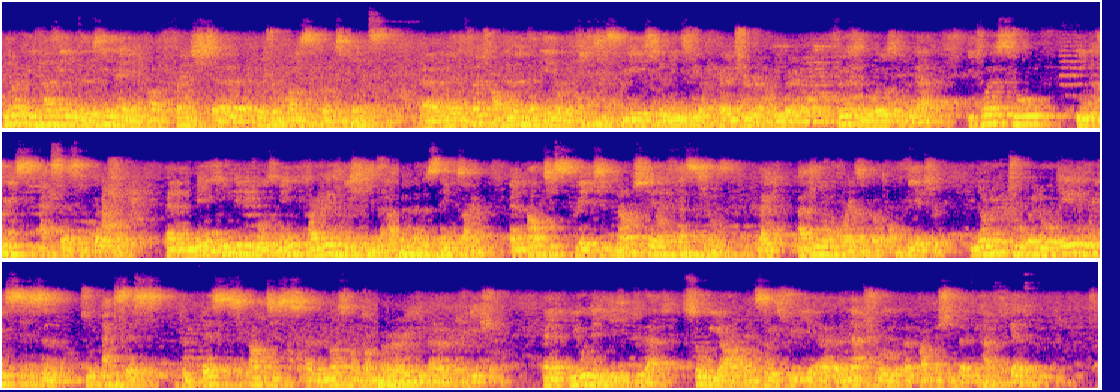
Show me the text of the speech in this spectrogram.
You know, it has been the DNA of French uh, cultural policy for decades. Uh, when the French government at the end of the 50s created a Ministry of Culture, and we were the first in the world to do that, it was to increase access to culture. And many individuals, many private initiatives happened at the same time. And artists created large-scale festivals, like Avignon, for example, for theatre, in order to allow every citizen to access the best artists and the most contemporary uh, creation. And you're dedicated to that. So we are, and so it's really a, a natural uh, partnership that we have together.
